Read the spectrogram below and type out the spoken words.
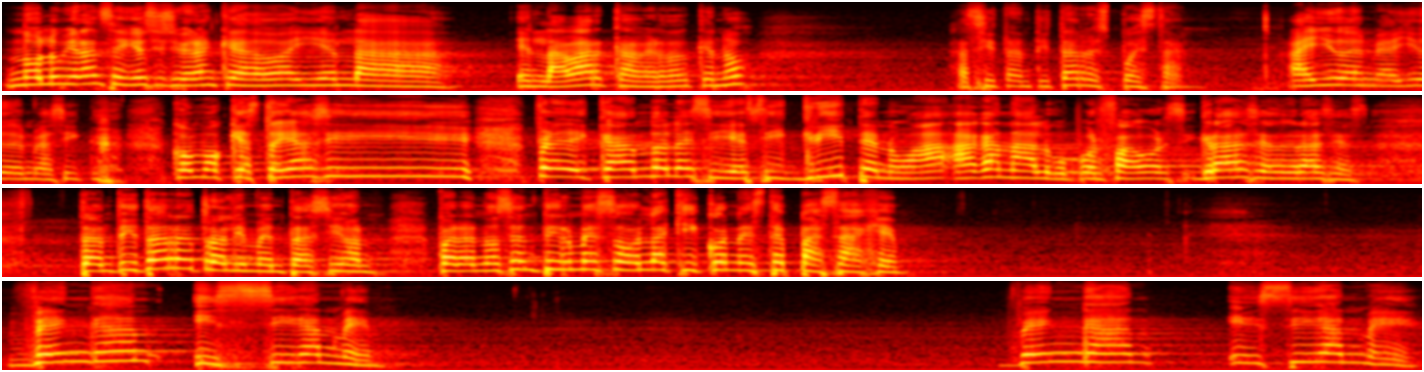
No lo hubieran seguido si se hubieran quedado ahí en la, en la barca, ¿verdad que no? Así tantita respuesta ayúdenme, ayúdenme, así como que estoy así predicándoles y así griten o hagan algo, por favor. Gracias, gracias. Tantita retroalimentación para no sentirme sola aquí con este pasaje. Vengan y síganme. Vengan y síganme.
